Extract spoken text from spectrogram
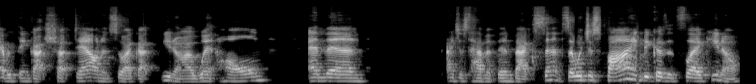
everything got shut down. And so I got, you know, I went home, and then I just haven't been back since. Which is fine because it's like, you know,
